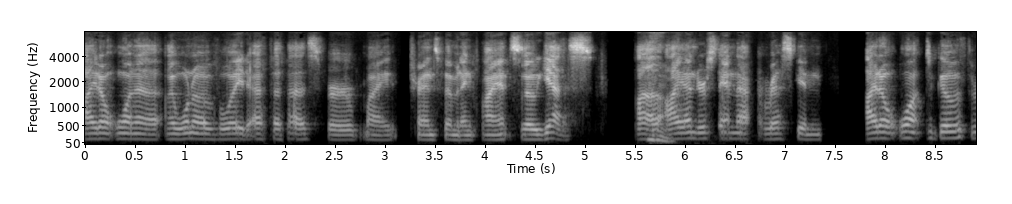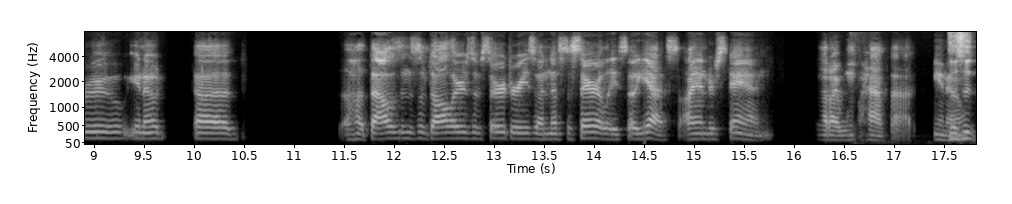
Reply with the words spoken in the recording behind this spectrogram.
i don't want to i want to avoid ffs for my trans feminine clients so yes uh, Mhm. i understand that risk and i don't want to go through you know uh, uh, thousands of dollars of surgeries unnecessarily so yes i understand that i won't have that you know Does it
